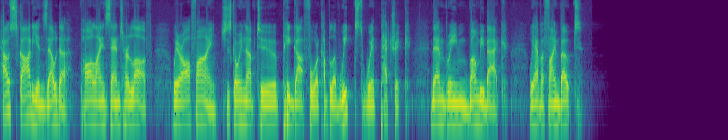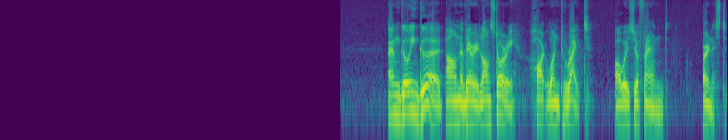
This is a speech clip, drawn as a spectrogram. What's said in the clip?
How's Scotty and Zelda? Pauline sent her love. We're all fine. She's going up to Piggott for a couple of weeks with Patrick. Then bring Bumby back. We have a fine boat. I'm going good on a very long story, hard one to write. Always your friend, Ernest.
